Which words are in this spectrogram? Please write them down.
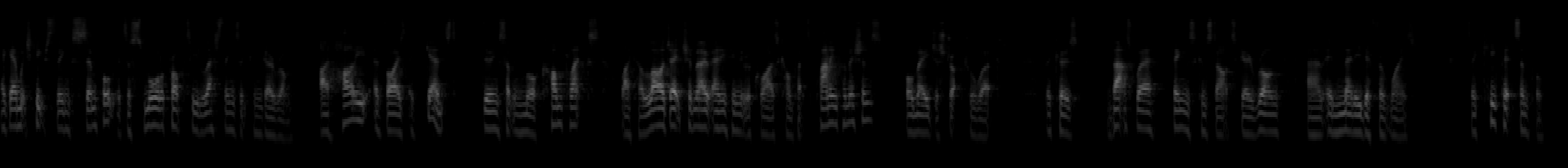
again, which keeps things simple. It's a smaller property, less things that can go wrong. I'd highly advise against doing something more complex, like a large HMO, anything that requires complex planning permissions or major structural works, because that's where things can start to go wrong um, in many different ways. So keep it simple.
